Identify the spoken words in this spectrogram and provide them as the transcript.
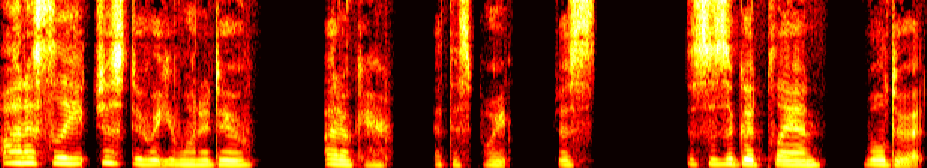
Honestly, just do what you want to do. I don't care at this point. Just this is a good plan. We'll do it.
